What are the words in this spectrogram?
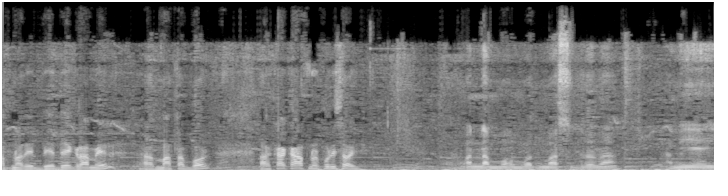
আপনার এই বেদে গ্রামের মাতাব্বর। কাকা আপনার পরিচয়? আমার নাম মোহাম্মদ মাসুদ রানা। আমি এই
